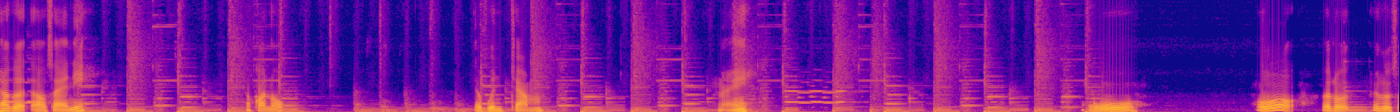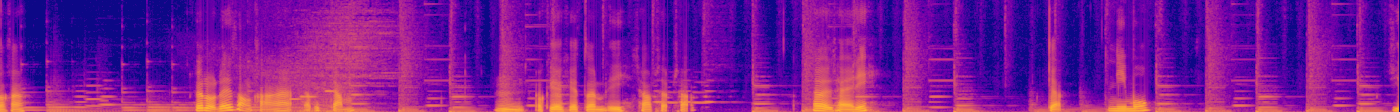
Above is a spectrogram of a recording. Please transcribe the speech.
ถ้าเกิดเอาใส่นนี้ แล้วก็นกเดี๋ยวเพิ่นจำไหน โอ้ โอ้กระโดดกระโดดสองครั้ง กระโดดได้สองครั้งอะแล้วก็จำอืม โอเค โอเคตัวนี้ชอบชอบชอบถ้าเกิดใช้นี่จับนิโมจี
